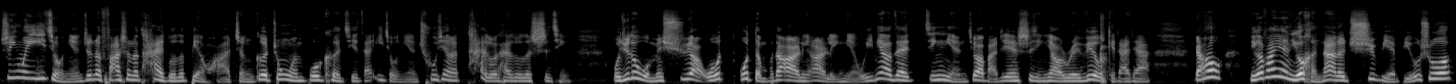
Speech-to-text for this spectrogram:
是因为一九年真的发生了太多的变化，整个中文播客界在一九年出现了太多太多的事情。我觉得我们需要我我等不到二零二零年，我一定要在今年就要把这件事情要 review 给大家。然后你会发现有很大的区别，比如说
